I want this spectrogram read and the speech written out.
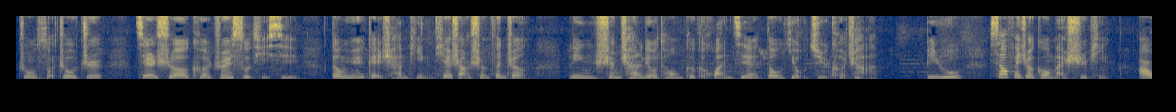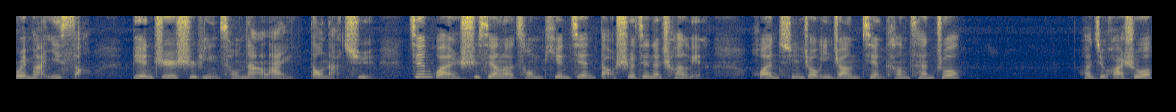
众所周知，建设可追溯体系等于给产品贴上身份证，令生产流通各个环节都有据可查。比如，消费者购买食品，二维码一扫，便知食品从哪来到哪去，监管实现了从田间到舌尖的串联，还群众一张健康餐桌。换句话说，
